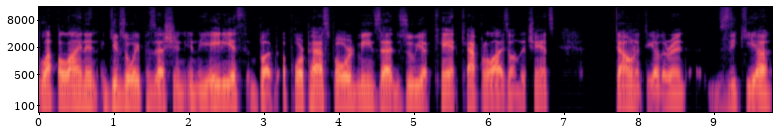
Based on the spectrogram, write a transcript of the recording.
Lappalainen gives away possession in the 80th, but a poor pass forward means that Dzyuba can't capitalize on the chance down at the other end. Dzhikiya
